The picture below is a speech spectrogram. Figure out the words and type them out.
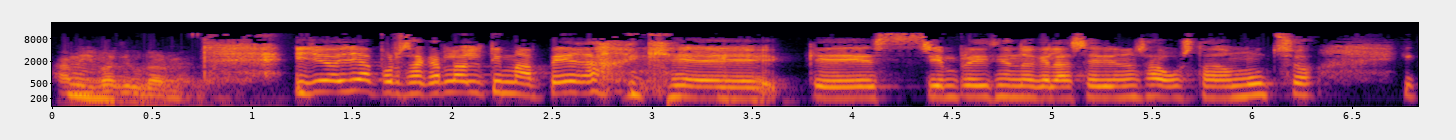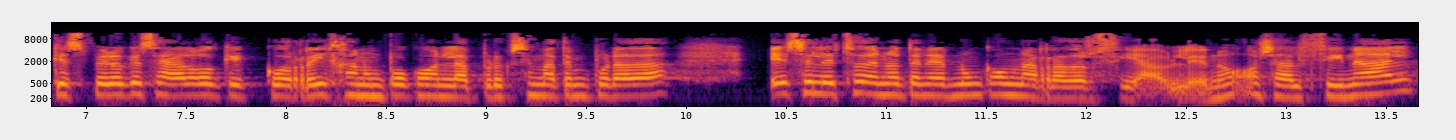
a mí mm. particularmente. Y yo ya por sacar la última pega, que, que es siempre diciendo que la serie nos ha gustado mucho y que espero que sea algo que corrijan un poco en la próxima temporada, es el hecho de no tener nunca un narrador fiable, ¿no? O sea, al final,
